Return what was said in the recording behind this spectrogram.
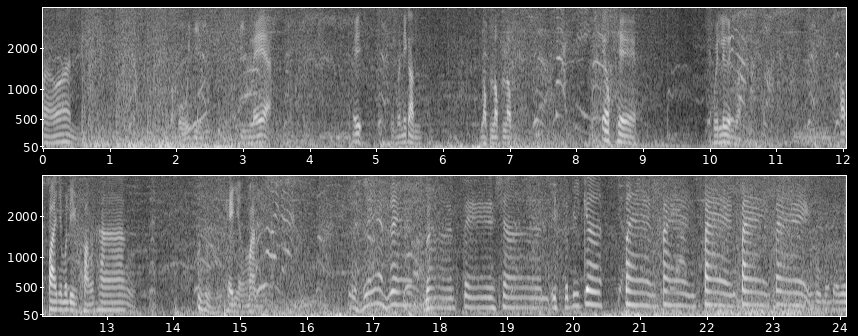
มอนโอ้โหยิงยิงเละอะเฮ้ยถึงวันนี้ก่อนหลบหลบหลบโอเควิลื่นว่ะออกไปยังมาดีขวางทางเพลงอย่างมันเล่นเล่นบ้านสเตชันอิสบิเกอร์แป้งแป้งแป้งแป้งแป้งพูดมาเดวิ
